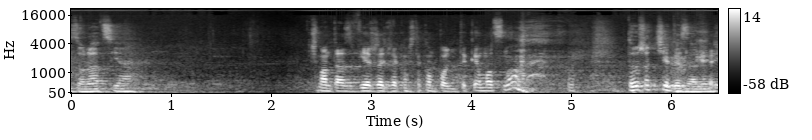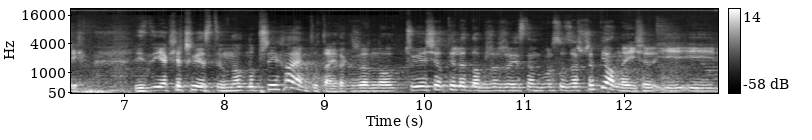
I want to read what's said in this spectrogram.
izolacja? Czy mam teraz wjeżdżać w jakąś taką politykę mocno? To już od Ciebie zależy. Jak się czuję z tym? No, no przyjechałem tutaj, także no, czuję się o tyle dobrze, że jestem po prostu zaszczepiony i, się, i, i,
